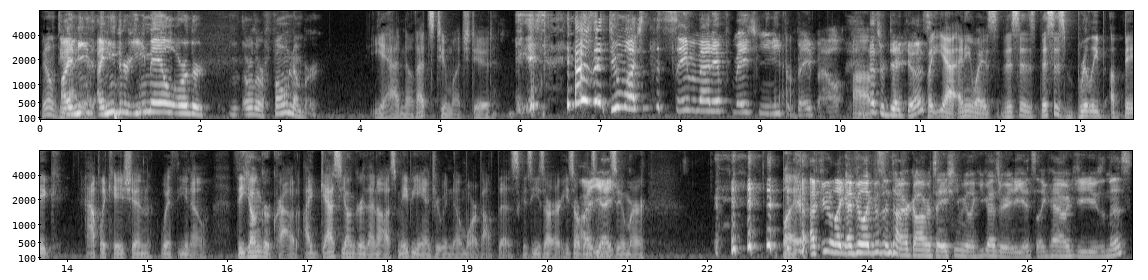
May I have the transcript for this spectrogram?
we don't do. I that need here. I need their email or their or their phone number. Yeah, no, that's too much, dude. Is, too much? The same amount of information you need for PayPal. Uh, That's ridiculous. But yeah, anyways, this is this is really a big application with you know the younger crowd. I guess younger than us. Maybe Andrew would know more about this because he's our he's our Uh, resident yeah. Zoomer. but- I feel like I feel like this entire conversation, you'd be like, you guys are idiots. Like, how are you using this?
